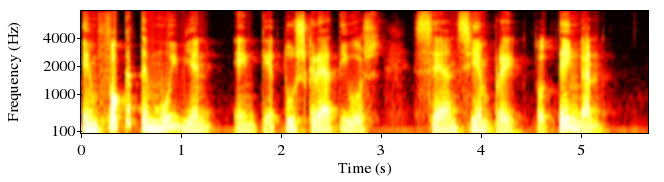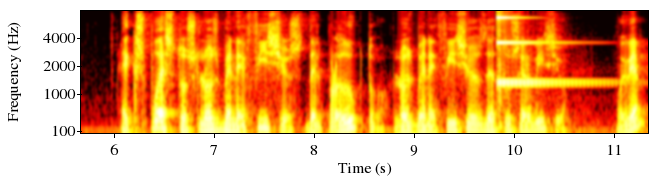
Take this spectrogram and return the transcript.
Enfócate muy bien en que tus creativos sean siempre o tengan expuestos los beneficios del producto, los beneficios de tu servicio. Muy bien.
